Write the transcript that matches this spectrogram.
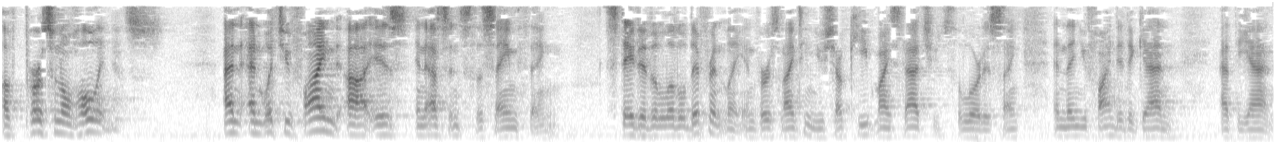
of personal holiness. And, and what you find uh, is, in essence, the same thing, stated a little differently. In verse 19, you shall keep my statutes, the Lord is saying. And then you find it again at the end.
